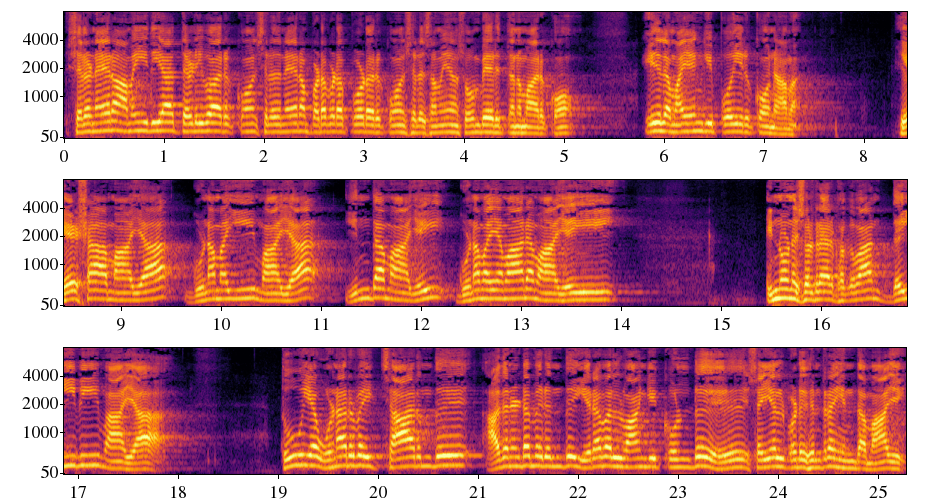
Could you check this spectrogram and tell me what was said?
சில நேரம் அமைதியாக தெளிவாக இருக்கும் சில நேரம் படபடப்போடு இருக்கும் சில சமயம் சோம்பேறித்தனமாக இருக்கும். இதில் மயங்கி போயிருக்கோம் நாம். ஏஷா மாயா குணமயி மாயா இந்த மாயை குணமயமான மாயை. இன்னொன்று சொல்றார் பகவான் தெய்வீ மாயா. தூய உணர்வை சார்ந்து அதனிடமிருந்து இரவல் வாங்கி கொண்டு செயல்படுகின்ற இந்த மாயை.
